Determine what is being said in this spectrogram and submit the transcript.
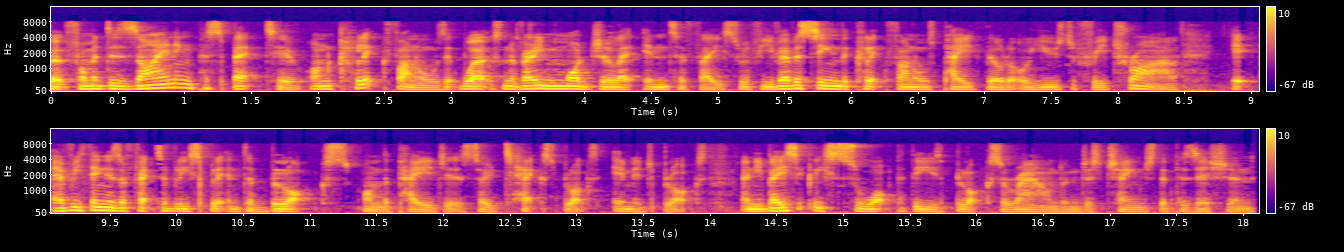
but from a designing perspective, on ClickFunnels, it works on a very modular interface. So if you've ever seen the ClickFunnels page builder or used a free trial, it, everything is effectively split into blocks on the pages. So text blocks, image blocks, and you basically swap these blocks around and just change the position.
